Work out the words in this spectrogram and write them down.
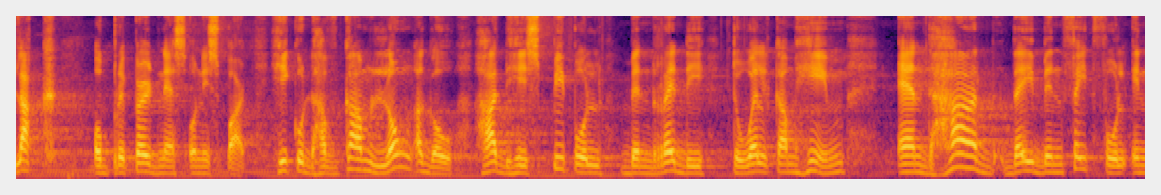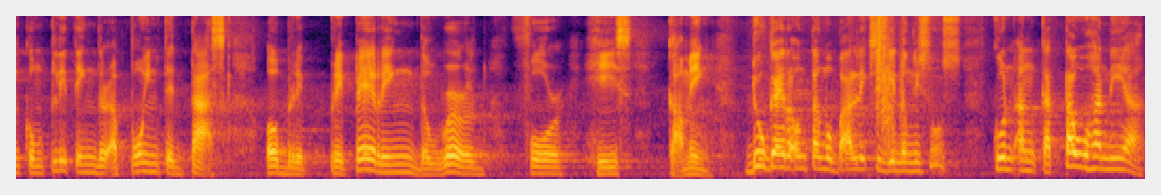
lack of preparedness on his part. He could have come long ago had his people been ready to welcome him and had they been faithful in completing their appointed task of re- preparing the world for His coming. Dugay ra untang mobalik si Ginoong Hesus kung ang katawhan niya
